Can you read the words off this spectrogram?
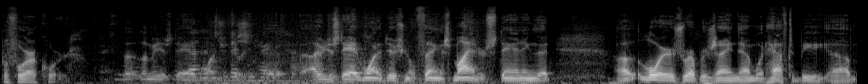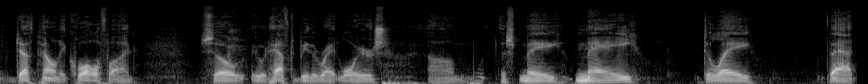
before our court Let, let me just add That one. extradition hearing would happen. I would just add one additional thing. It's my understanding that uh, lawyers representing them would have to be uh, death penalty qualified, so it would have to be the right lawyers. Um, this may may delay that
